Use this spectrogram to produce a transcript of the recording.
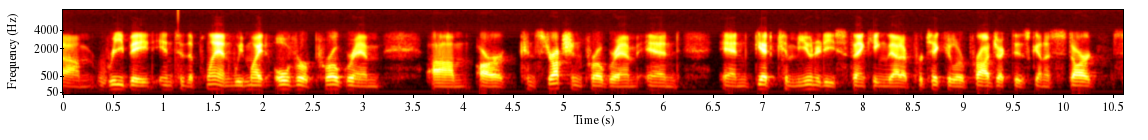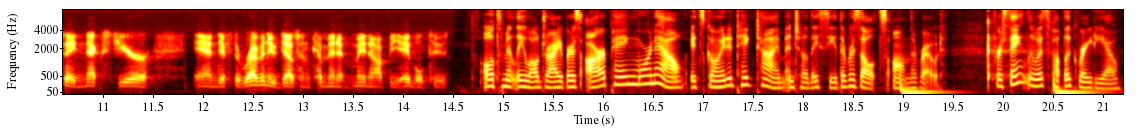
um, rebate into the plan, we might over program um, our construction program and and get communities thinking that a particular project is going to start, say, next year, and if the revenue doesn't come in, it may not be able to. Ultimately, while drivers are paying more now, it's going to take time until they see the results on the road. For St. Louis Public Radio,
